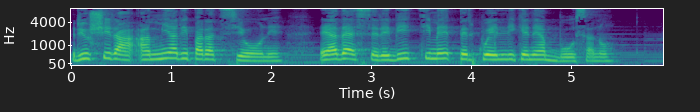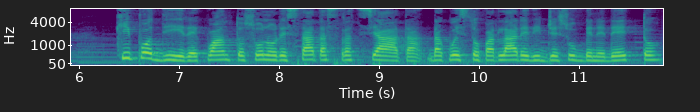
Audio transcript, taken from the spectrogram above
riuscirà a mia riparazione e ad essere vittime per quelli che ne abusano. Chi può dire quanto sono restata straziata da questo parlare di Gesù benedetto?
